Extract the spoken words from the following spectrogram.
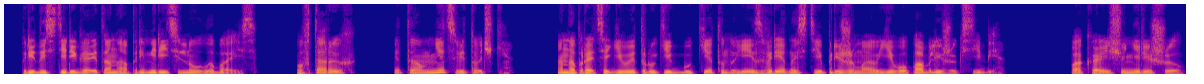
— предостерегает она, примирительно улыбаясь. «Во-вторых, это мне цветочки?» Она протягивает руки к букету, но я из вредности прижимаю его поближе к себе. Пока еще не решил.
